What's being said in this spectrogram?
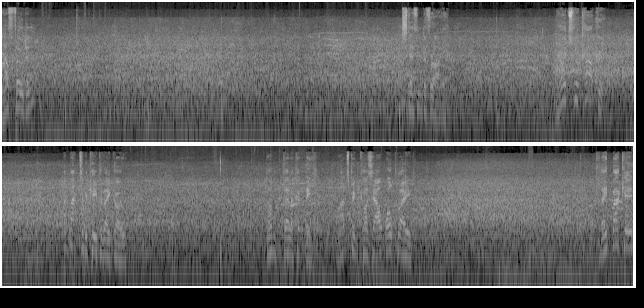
Now Foden. Stefan de Vrij. Now it's Lukaku. And back to the keeper they go. Done delicately. Well, that's been cut out, well played. Played back in.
